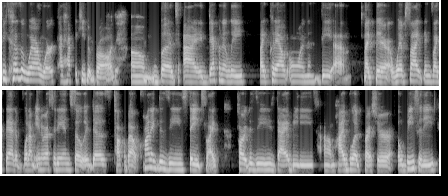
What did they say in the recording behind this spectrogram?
because of where I work, I have to keep it broad. Um, mm-hmm. but I definitely like put out on the um, like their website, things like that, of what I'm interested in. So it does talk about chronic disease states like heart disease, diabetes, um, high blood pressure, obesity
